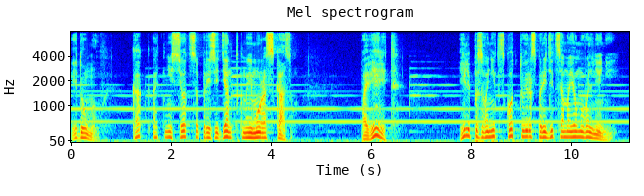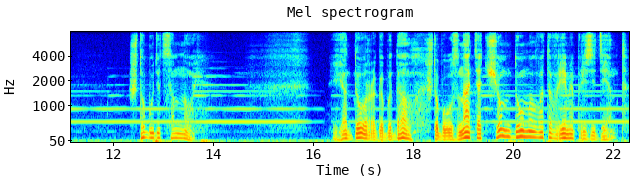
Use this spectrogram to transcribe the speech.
и думал, как отнесется президент к моему рассказу. Поверит или позвонит Скотту и распорядится о моем увольнении? Что будет со мной? Я дорого бы дал, чтобы узнать, о чем думал в это время президент.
